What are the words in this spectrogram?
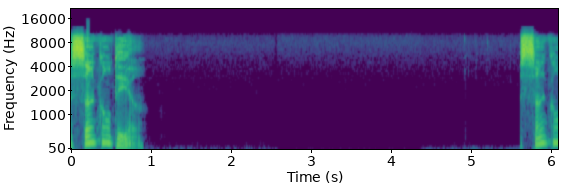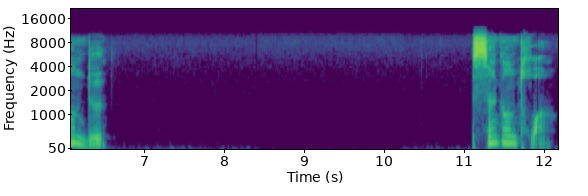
cinquante et un, cinquante-deux, cinquante-trois,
